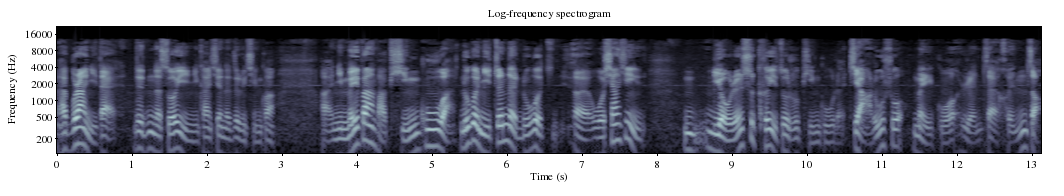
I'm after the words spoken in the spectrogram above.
还不让你戴，那那所以你看现在这个情况啊，你没办法评估啊。如果你真的如果呃，我相信嗯有人是可以做出评估的。假如说美国人在很早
